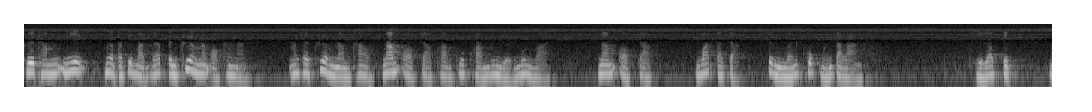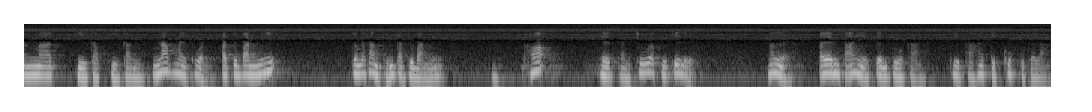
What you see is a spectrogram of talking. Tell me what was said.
คือทำนี้เมื่อปฏิบัติแล้วเป็นเครื่องนำออกทั้งนั้น ไม่ใช่เครื่องนำเข้านำออกจากความทุกข์ความรุ่งเหยิงวุ่นวายนำออกจากวัฏจักร ซึ่งเหมือนคุกเหมือนตาราง ที่เราติดมันมากี่กับกี่กัน นับไม่ถ้วน ปัจจุบันนี้จนกระทั่งถึงปัจจุบันนี้ เพราะเหตุแห่งชั่วคือกิเลสนั่นแหละ เป็นสาเหตุเป็นตัวการ ที่พาให้ติดคุกติดตาราง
